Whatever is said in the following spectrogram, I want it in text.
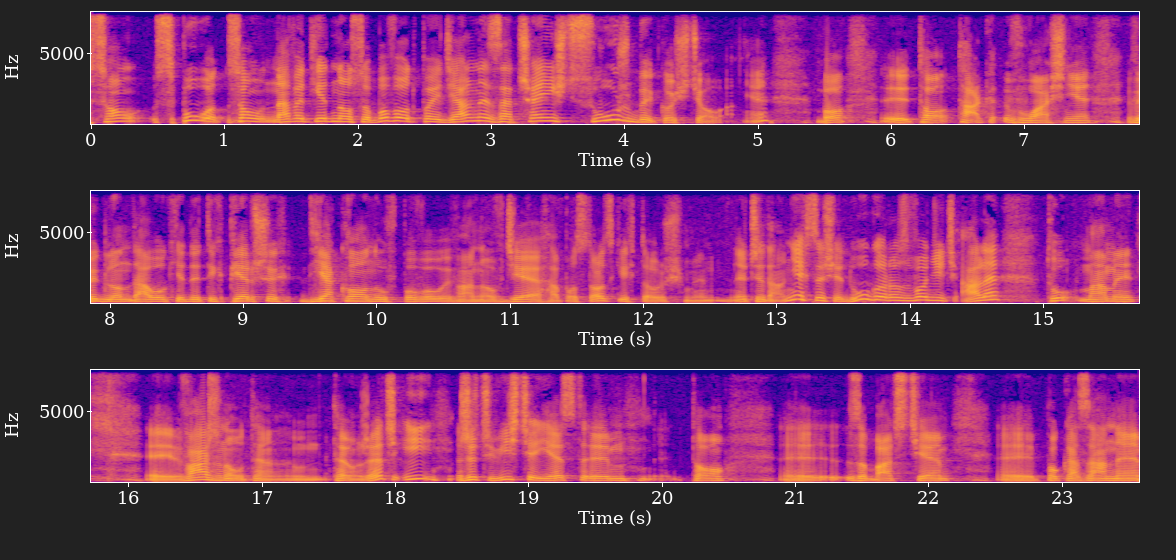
są, współ, są nawet jednoosobowo odpowiedzialne za część służby kościoła. Nie? Bo y, to tak właśnie wyglądało, kiedy tych pierwszych diakonów powoływano w dziejach apostolskich. To jużśmy czytamy. Nie chcę się długo rozwodzić, ale tu mamy y, ważną tę, tę rzecz i rzeczywiście jest to, y, zobaczcie, pokazane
